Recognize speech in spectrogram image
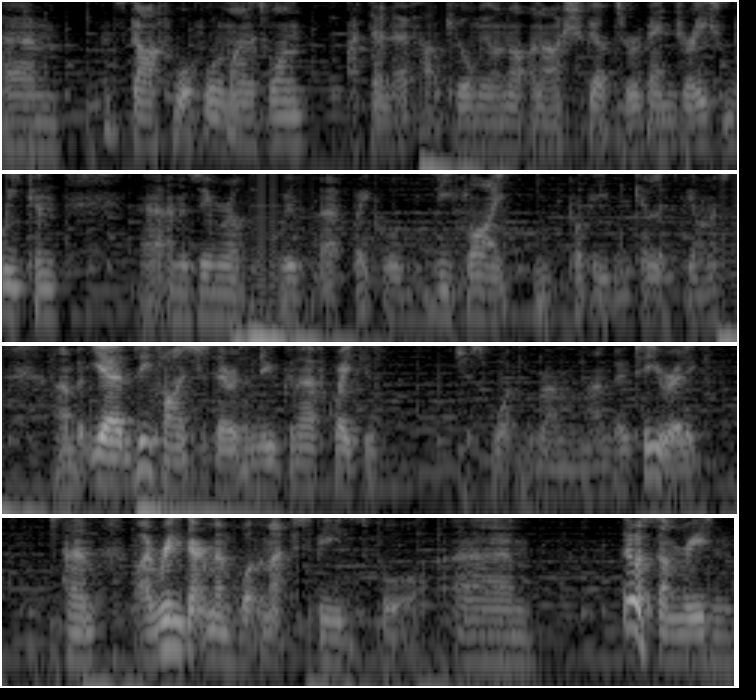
Um, and Scarfed Waterfall at minus one, I don't know if that'll kill me or not, and I should be able to revenge or at least weaken uh, and Azumarill with Earthquake or Z-Fly. Probably even kill it, to be honest. Um, but yeah, Z-Fly is just there as a nuke, and Earthquake is just what you run on Lando T, really. Um, but I really don't remember what the max speed is for. Um, there was some reason,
